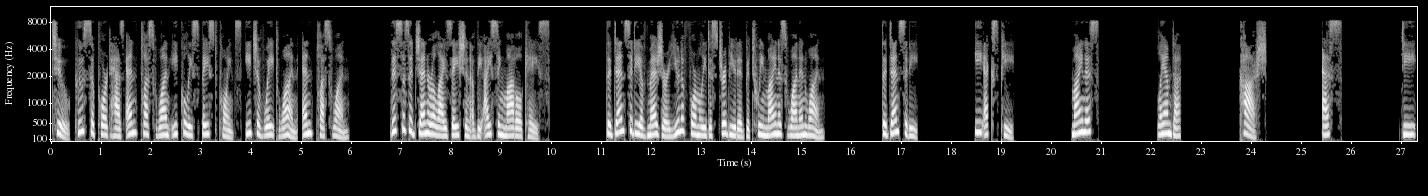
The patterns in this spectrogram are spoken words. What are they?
2, whose support has n plus 1 equally spaced points, each of weight 1, n plus 1. This is a generalization of the Ising model case. The density of measure uniformly distributed between minus 1 and 1. The density exp minus lambda cosh s d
